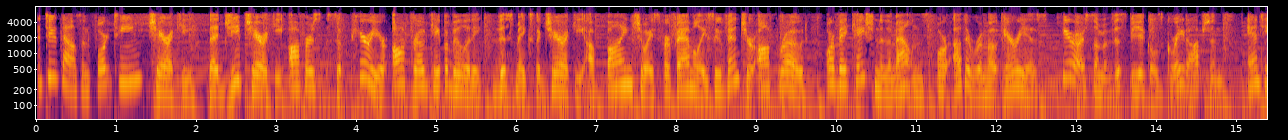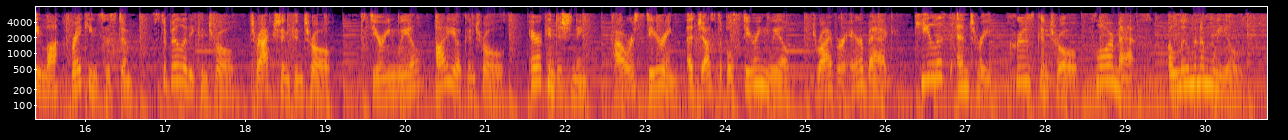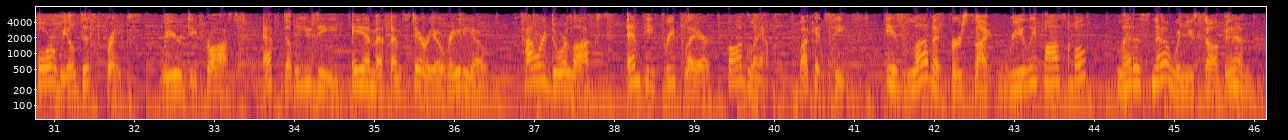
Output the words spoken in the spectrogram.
The 2014 Cherokee. The Jeep Cherokee offers superior off-road capability. This makes the Cherokee a fine choice for families who venture off-road or vacation in the mountains or other remote areas. Here are some of this vehicle's great options. Anti-lock braking system, stability control, traction control, steering wheel, audio controls, air conditioning, power steering, adjustable steering wheel, driver airbag, keyless entry, cruise control, floor mats, aluminum wheels, four-wheel disc brakes, rear defrost, FWD, AM FM stereo radio, power door locks, MP3 player, fog lamps, bucket seats. Is love at first sight really possible? Let us know when you stop in.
